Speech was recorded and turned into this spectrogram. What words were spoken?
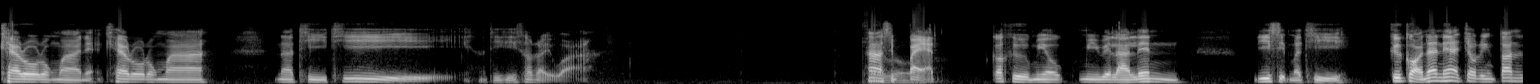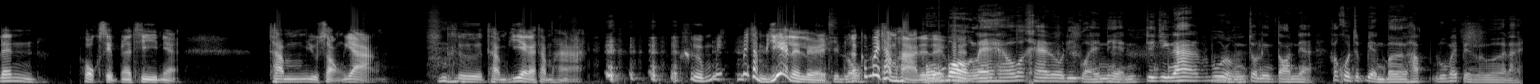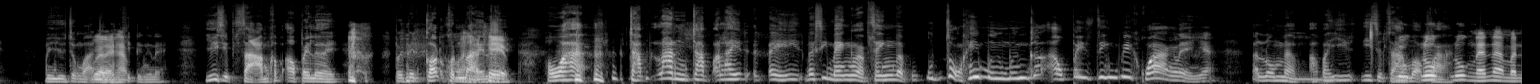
แคโรลงมาเนี่ย แคโรลงมา นาทีที่นาทีที่เท่าไหร่วะห้าสิบแปดก็คือมีมีเวลาเล่นยี่สิบนาที คือก่อนหน้านี้โจลิงตันเล่นหกสิบนาทีเนี่ยทำอยู่สองอย่าง คือทำเฮี้ยกับทำหา คือไม่ไม่ทำเฮี้ยเลยเลยทินโลแล้วก็ไม่ทำหาเลยผมเลยบอกแล้วว่าแคโรดีกว่าเห็นเห็นๆจริง ๆ นะพูดถึงโจลิงตันเนี่ยเขาควรจะเปลี่ยนเบอร์ครับ รู้ไหมเปลี่ยนเบอร์อะไร มีอยู่จังหวะหนึงผมคิดถึงเลยยี่สิบสามครับเอาไปเลย ไปเป็นก๊อตคนใหม่เลย เพราะว่าจับลั่นจับอะไรไอ้แม็กซี่แมงแบบเซ็งแบบกูส่งให้มึงมึงก็เอาไปซิงไปคว้างอะไรอย่างเงี้ยอารมณ์แบบเอาไปยี่สิบสามลูกบอกลูกว่าลูกนั้นน่ะมัน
